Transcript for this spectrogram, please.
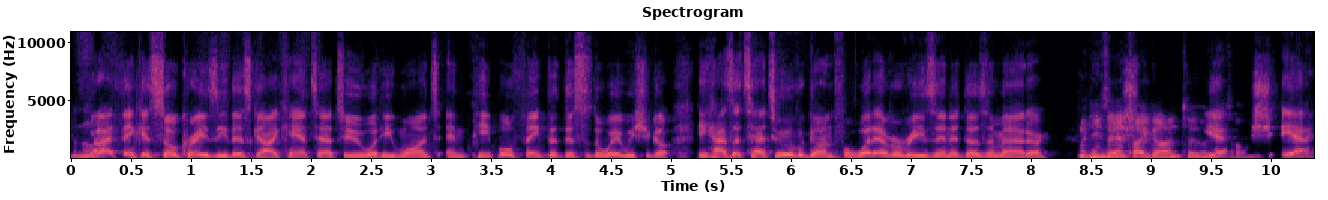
You know? But I think it's so crazy. This guy can't tattoo what he wants, and people think that this is the way we should go. He has a tattoo of a gun for whatever reason. It doesn't matter. and he's anti-gun too. Yeah, told me. sh- yeah.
